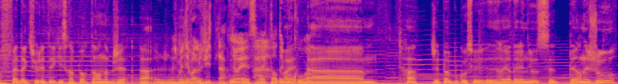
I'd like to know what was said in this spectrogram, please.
fait d'actualité qui se rapporte à un objet. Ah, je- Je me dévoile vite là. Ouais, c'est vrai que t'en dis Ouais, beaucoup. Hein. euh, ah, J'ai pas beaucoup su- regardé les news ces derniers jours.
